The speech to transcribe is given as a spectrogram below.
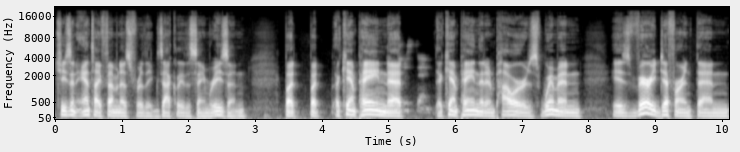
she's an anti-feminist for the exactly the same reason, but but a campaign that a campaign that empowers women is very different than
